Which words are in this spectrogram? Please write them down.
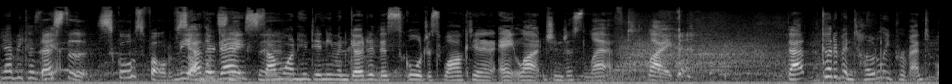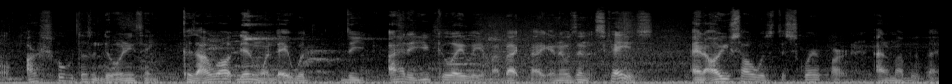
Yeah, because That's the, the school's fault if the other day, sneaks in. someone who didn't even go to this school just walked in and ate lunch and just left. Like, that could have been totally preventable. Our school doesn't do anything. Cause I walked in one day with the I had a ukulele in my backpack and it was in its case, and all you saw was the square part out of my book bag.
